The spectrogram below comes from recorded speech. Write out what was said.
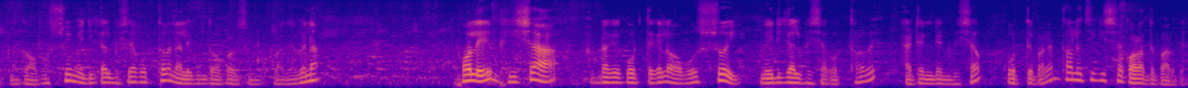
আপনাকে অবশ্যই মেডিকেল ভিসা করতে হবে, নাহলে কিন্তু অপারেশন করা যাবে না। ফলে ভিসা আপনাকে করতে গেলে অবশ্যই মেডিকেল ভিসা করতে হবে, অ্যাটেন্ডেন্ট ভিসাও করতে পারেন, তাহলে চিকিৎসা করাতে পারবেন।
